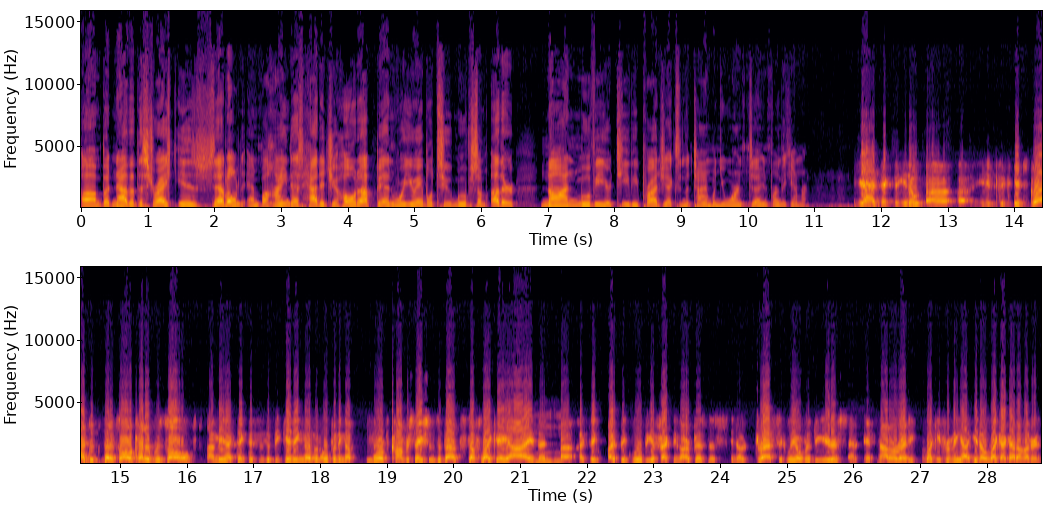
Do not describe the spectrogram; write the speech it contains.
Um, but now that the strike is settled and behind us, how did you hold up? And were you able to move some other non movie or TV projects in the time when you weren't uh, in front of the camera? Yeah, I think that you know uh, uh, it's it's glad that, that it's all kind of resolved. I mean, I think this is the beginning of an opening up more of conversations about stuff like AI that mm-hmm. uh, I think I think will be affecting our business, you know, drastically over the years, and if not already. Lucky for me, I, you know, like I got 100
